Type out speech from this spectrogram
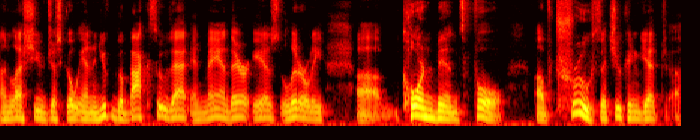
unless you just go in and you can go back through that and man, there is literally uh, corn bins full of truth that you can get uh,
